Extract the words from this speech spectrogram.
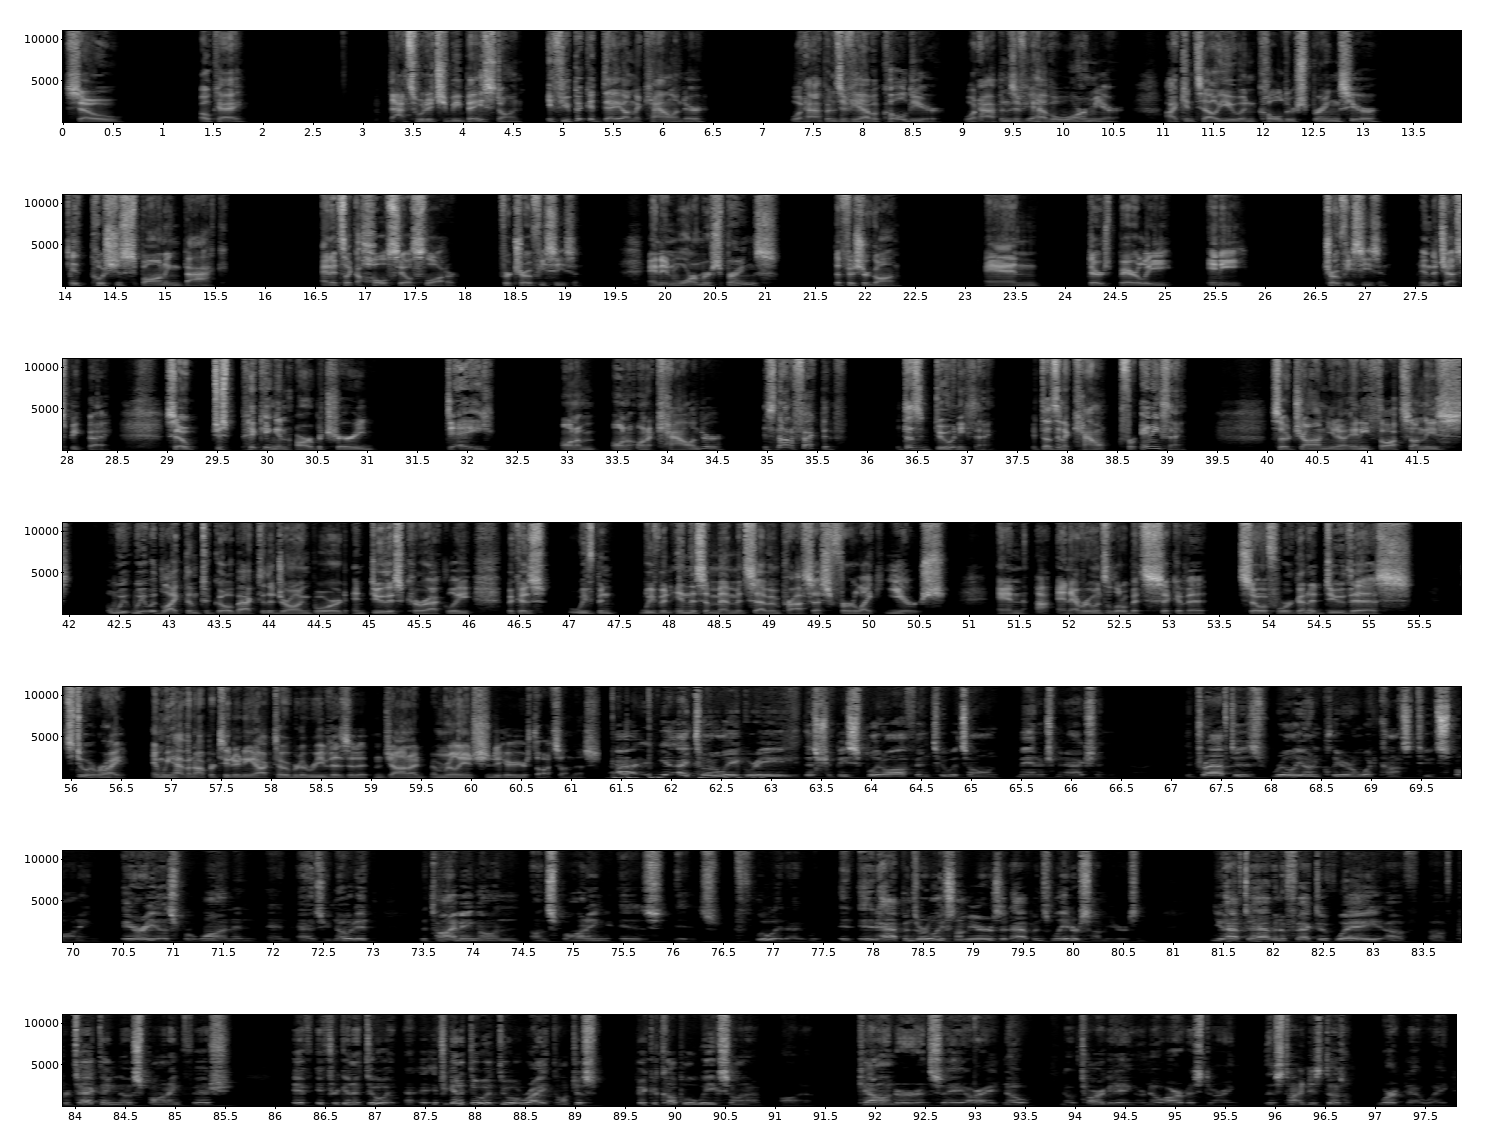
So, okay, that's what it should be based on. If you pick a day on the calendar, what happens if you have a cold year? What happens if you have a warm year? I can tell you in colder springs here, it pushes spawning back and it's like a wholesale slaughter for trophy season. And in warmer springs, the fish are gone and there's barely any trophy season in the Chesapeake Bay. So just picking an arbitrary day on a on a, on a calendar is not effective. It doesn't do anything. It doesn't account for anything. So John, you know, any thoughts on these we, we would like them to go back to the drawing board and do this correctly because we've been we've been in this amendment 7 process for like years and uh, and everyone's a little bit sick of it so if we're to do this let's do it right and we have an opportunity in october to revisit it. And john I, am really interested to hear your thoughts on this. Uh, yeah i totally agree. This should be split off into its own management action. The draft is really unclear on what constitutes spawning areas for one. And and as you noted the timing on on spawning is is fluid. It, it, happens early some years, it happens later some years, and you have to have an effective way of of protecting those spawning fish. If if you're going to do it, if you're going to do it, do it right. Don't just pick a couple of weeks on a on a calendar and say, all right, no no targeting or no harvest during this time. It just doesn't work that way.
